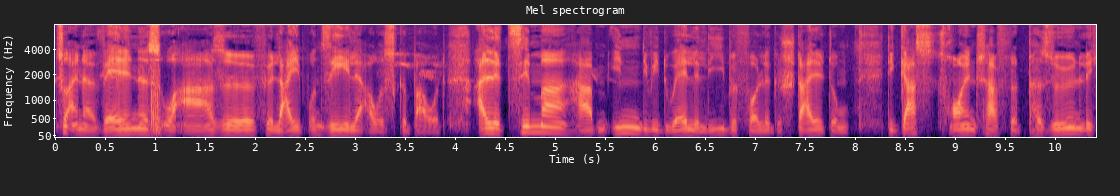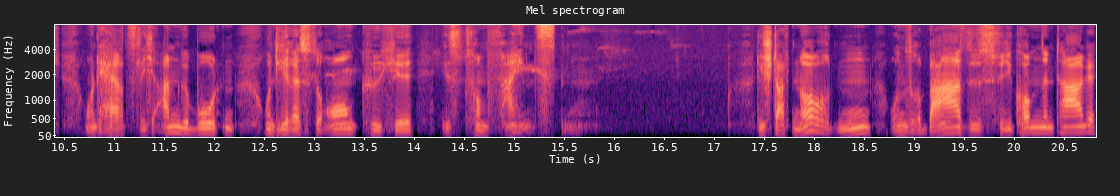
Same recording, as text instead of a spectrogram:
zu einer Wellness-Oase für Leib und Seele ausgebaut. Alle Zimmer haben individuelle, liebevolle Gestaltung. Die Gastfreundschaft wird persönlich und herzlich angeboten und die Restaurantküche ist vom Feinsten. Die Stadt Norden, unsere Basis für die kommenden Tage,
